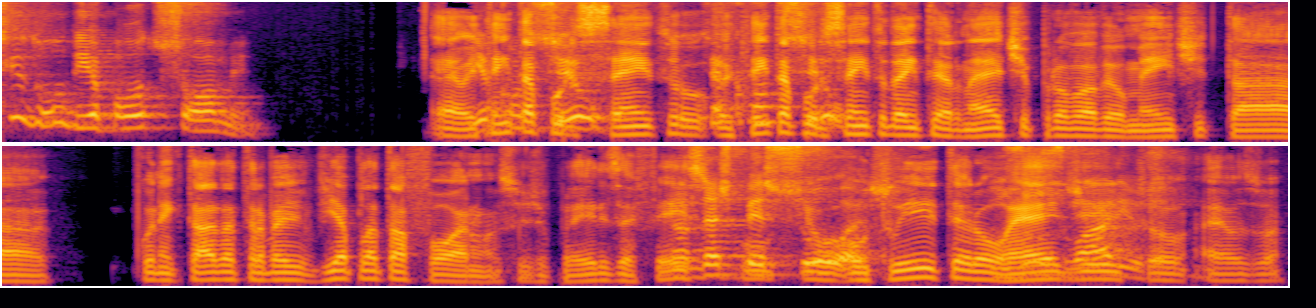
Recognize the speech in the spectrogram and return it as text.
que de um dia para o outro some. É, 80%, 80% da internet provavelmente está conectada através via plataforma, ou seja, para eles é Facebook, das pessoas, ou, Twitter, ou Reddit, ou, é, usuário.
